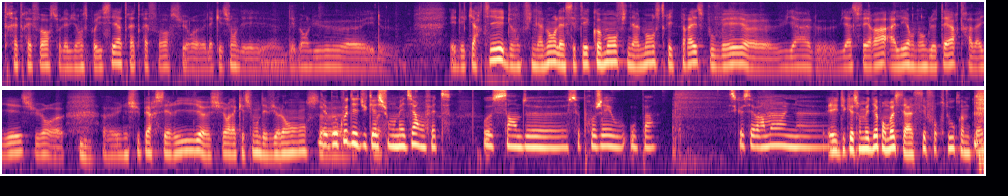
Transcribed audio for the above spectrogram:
très très fort sur la violence policière, très très fort sur la question des, des banlieues et de et des quartiers. Donc finalement, là, c'était comment finalement Street Press pouvait, via, le, via Sphera, aller en Angleterre travailler sur mm. une super série sur la question des violences. Il y a beaucoup d'éducation aux médias en fait au sein de ce projet ou, pas est-ce que c'est vraiment une... Et éducation média, pour moi, c'est assez fourre-tout comme thème.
